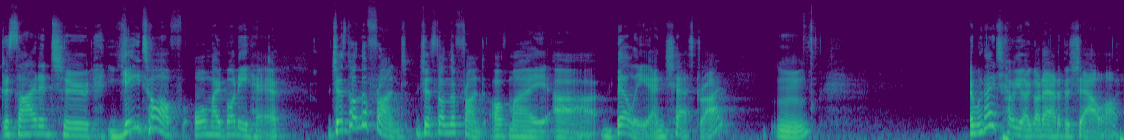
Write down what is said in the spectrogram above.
decided to yeet off all my body hair just on the front, just on the front of my uh, belly and chest, right? Mm. And when I tell you I got out of the shower,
